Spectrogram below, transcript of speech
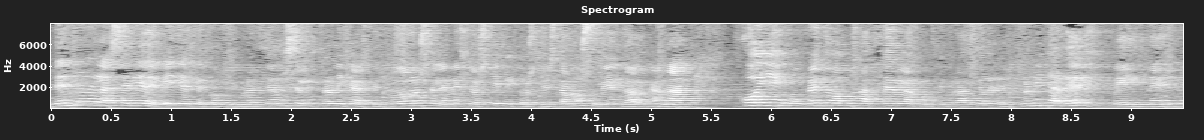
Dentro de la serie de vídeos de configuraciones electrónicas de todos los elementos químicos que estamos subiendo al canal, hoy en concreto vamos a hacer la configuración electrónica del medio.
